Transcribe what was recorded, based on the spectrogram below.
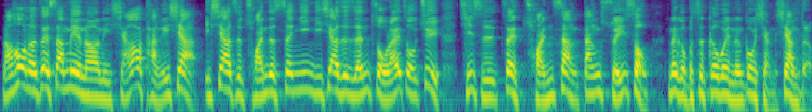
然后呢，在上面呢，你想要躺一下，一下子船的声音，一下子人走来走去，其实，在船上当水手，那个不是各位能够想象的。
